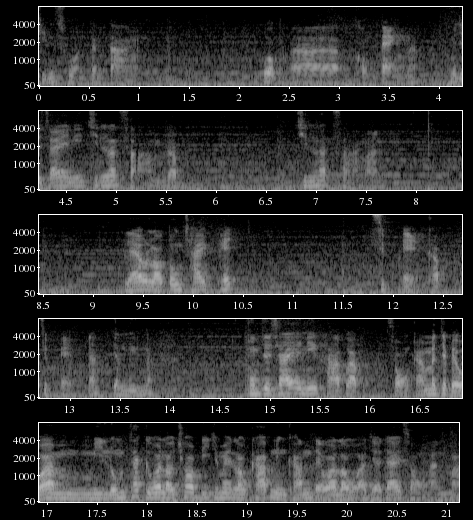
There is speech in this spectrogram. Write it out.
ชิ้นส่วนต่างๆ พวกอของแต่งนะ มันจะใช้อันนี้ชิ้นละสามครับ ชิ้นละสามอัน แล้วเราต้องใช้เพชร11 ครับ 11 นะ อย่าลืมนะ ผมจะใช้อันนี้ครับครับสองครั้งมันจะแบบว่ามีล้มถ้าเกิดว่าเราชอบดีใช่ไหมเราครับหนึ่งครั้งแต่ว่าเราอาจจะได้สองอันมา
